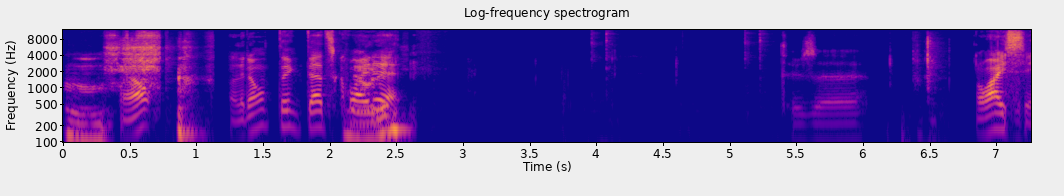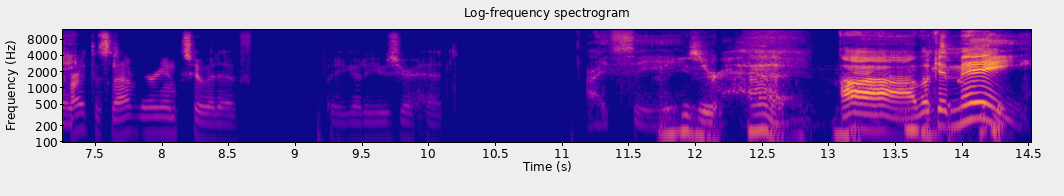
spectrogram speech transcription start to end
Hmm. well, I don't think that's quite Noted. it. There's a Oh, I the see. part that's not very intuitive, but you got to use your head. I You see. Use your head. Ah, look at me.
